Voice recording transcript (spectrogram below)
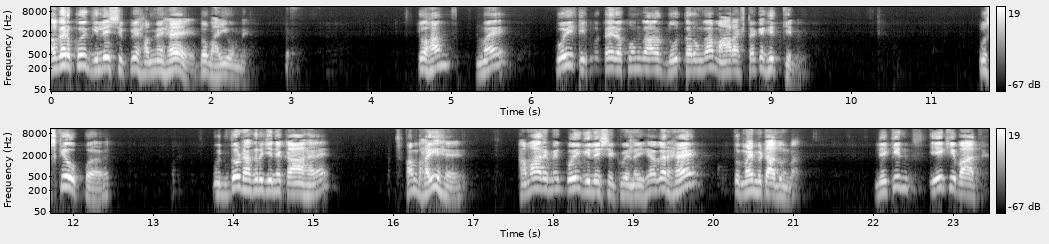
अगर कोई गिले शिकवे हमें है दो भाइयों में तो हम मैं कोई ईगो नहीं रखूँगा और दूर करूँगा महाराष्ट्र के हित के लिए। उसके ऊपर उद्धव ठाकरे जी ने कहा है, हम भाई है, हमारे में कोई गिले शिकवे नहीं है, अगर है तो मैं मिटा दूँगा। लेकिन एक ही बात है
